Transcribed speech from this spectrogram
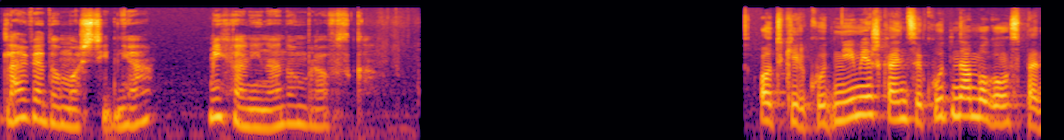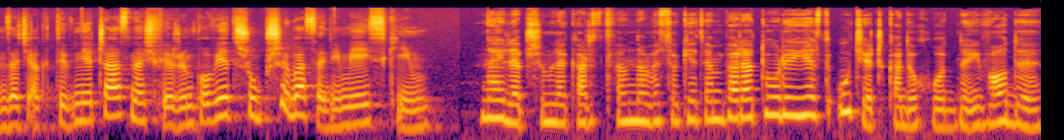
Dla wiadomości dnia Michalina Dąbrowska. Od kilku dni mieszkańcy Kutna mogą spędzać aktywnie czas na świeżym powietrzu przy basenie miejskim. Najlepszym lekarstwem na wysokie temperatury jest ucieczka do chłodnej wody.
